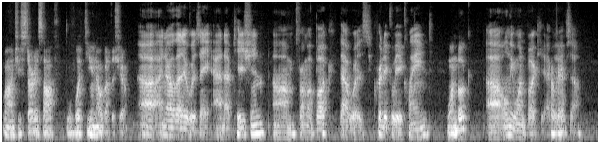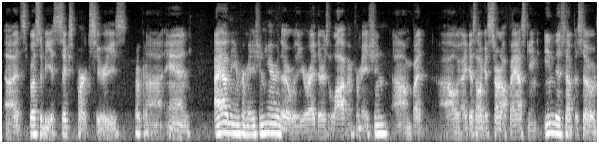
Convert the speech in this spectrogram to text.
Why don't you start us off? What do you know about the show? Uh, I know that it was a adaptation um, from a book that was critically acclaimed. One book? Uh, only one book, I Okay. believe so. Uh, it's supposed to be a six-part series, Okay. uh, and I have the information here. There, you're right. There's a lot of information, um, but I'll, I guess I'll just start off by asking: In this episode,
